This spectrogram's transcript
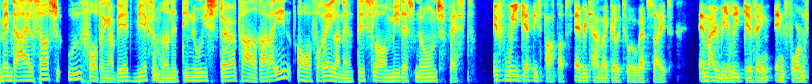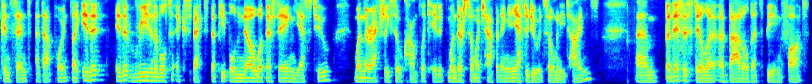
Men der er altså også udfordringer ved, at virksomhederne de nu i større grad retter ind over for reglerne. Det slår Midas Nogens fast. If we get these pop-ups every time I go to a website, am I really giving informed consent at that point? Like, is it is it reasonable to expect that people know what they're saying yes to when they're actually so complicated, when there's so much happening, and you have to do it so many times? Um, but this is still a, a battle that's being fought.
